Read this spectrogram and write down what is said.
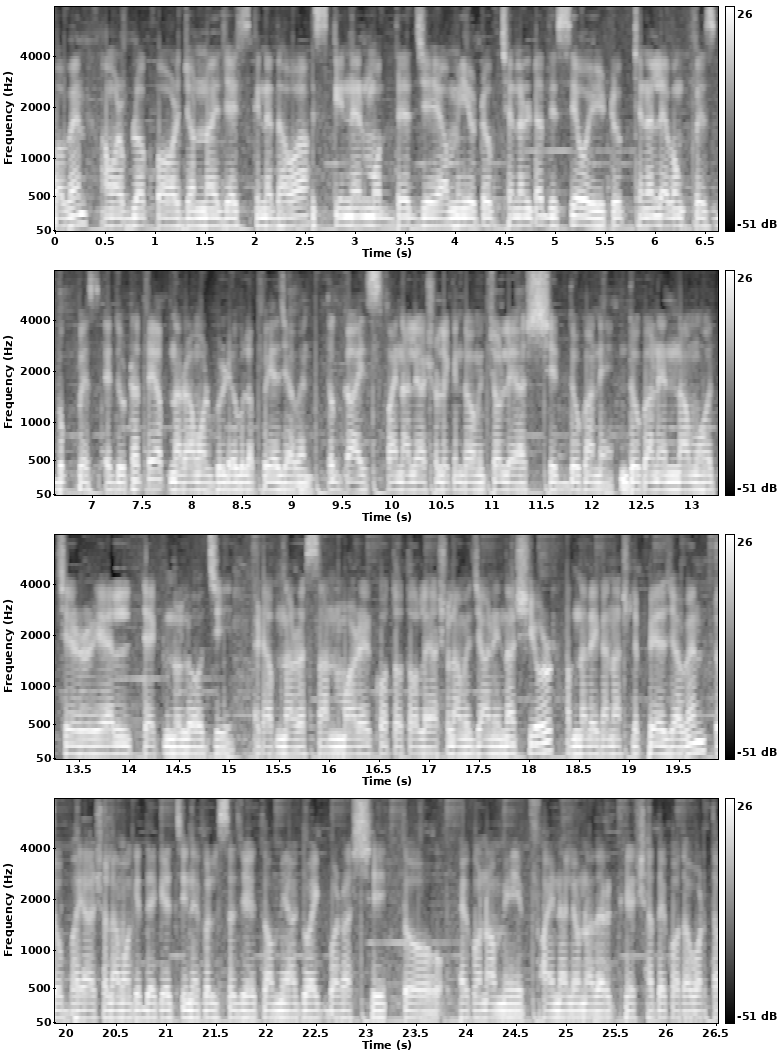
পাবেন। আমার ব্লগ পাওয়ার জন্য যে স্ক্রিনে দেওয়া স্ক্রিনের মধ্যে যে আমি ইউটিউব চ্যানেলটা দিচ্ছি ওই ইউটিউব চ্যানেল এবং ফেসবুক পেজ এই দুটাতে আপনারা আমার ভিডিওগুলো পেয়ে যাবেন। তো গাইস ফাইনালি আসলে কিন্তু আমি চলে আসছি দোকানে। দোকানের নাম হচ্ছে রিয়েল টেকনোলজি এটা আপনারা সানমারের কত তলে আসলে আমি জানি না শিওর আপনারা এখানে আসলে পেয়ে যাবেন। তো ভাইয়া, আসলে আমাকে দেখে চিনে ফেলছে যেহেতু আমি আগে একবার আসছি। তো এখন আমি ফাইনালি ওনাদেরকে সাথে কথাবার্তা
